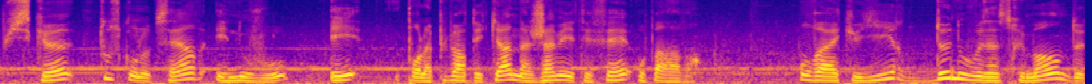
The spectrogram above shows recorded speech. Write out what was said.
puisque tout ce qu'on observe est nouveau et pour la plupart des cas n'a jamais été fait auparavant. On va accueillir deux nouveaux instruments de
